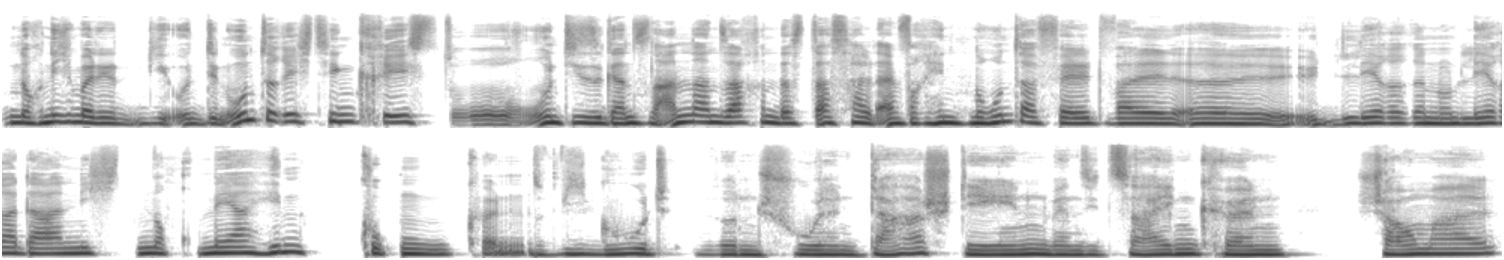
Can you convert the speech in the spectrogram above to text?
noch nicht mal den, die, den Unterricht hinkriegst und diese ganzen anderen Sachen, dass das halt einfach hinten runterfällt, weil äh, Lehrerinnen und Lehrer da nicht noch mehr hingucken können. Also wie gut würden Schulen dastehen, wenn sie zeigen können, schau mal,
